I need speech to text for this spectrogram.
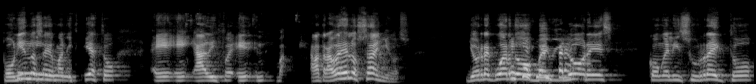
poniéndose de Sí. manifiesto eh, eh, a, a través de los años. Yo recuerdo Es que siempre- con el Insurrecto,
